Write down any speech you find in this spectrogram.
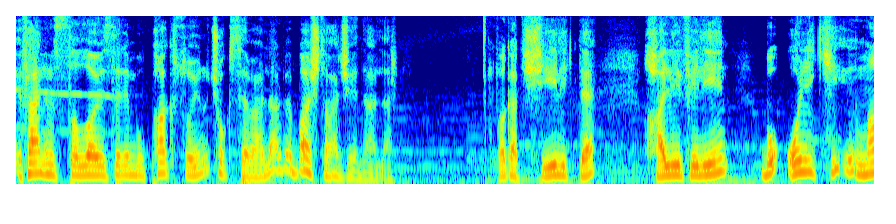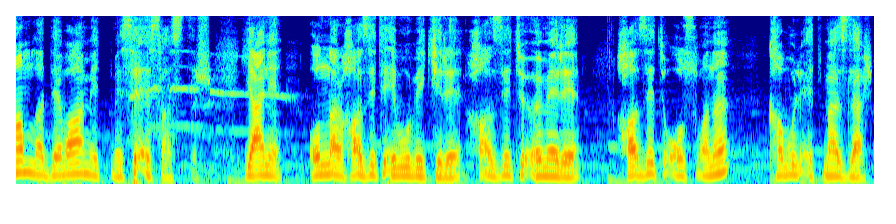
Efendimiz sallallahu aleyhi ve sellem bu pak soyunu çok severler ve baş tacı ederler. Fakat Şiilikte halifeliğin bu 12 imamla devam etmesi esastır. Yani onlar Hazreti Ebu Bekir'i, Hazreti Ömer'i, Hazreti Osman'ı kabul etmezler.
